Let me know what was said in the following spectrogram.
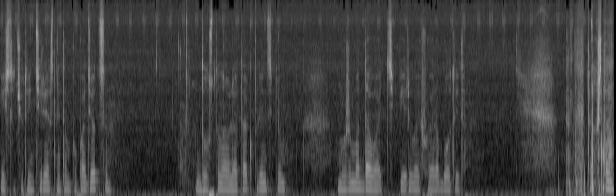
Если что-то интересное там попадется, да установлю. А так, в принципе, можем отдавать. Теперь Wi-Fi работает. Так что,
